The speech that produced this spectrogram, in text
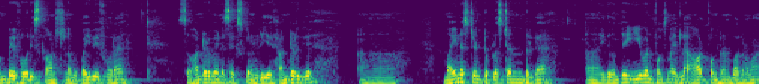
one by four is constant அப்போ பை பை ஃபோரை so hundred minus x square dx ஹண்ட்ரடுக்கு minus ten to plus ten இருக்கேன் இது வந்து ஈவன் ஃபங்க்ஷனாக இல்லை ஆட் ஃபங்க்ஷனாக பார்க்கணுமா?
